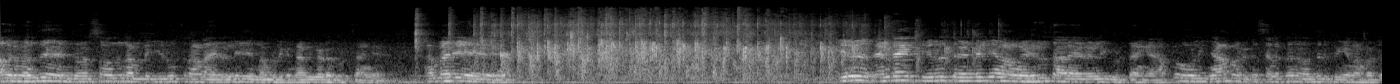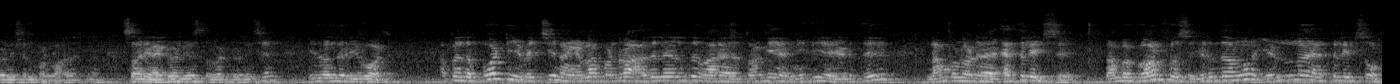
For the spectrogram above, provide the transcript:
அவர் வந்து இந்த வருஷம் வந்து நம்மளுக்கு இருபத்தி நாலாயிரம் வெள்ளி நம்மளுக்கு நன்கொடை கொடுத்தாங்க. அது மாதிரி இரு ரெண்டாயிரத்தி இருபத்தி ரெண்டுலேயும் அவங்க இருபத்தாறாயிரம் வெள்ளி கொடுத்தாங்க. அப்போ உங்களுக்கு ஞாபகம் இருக்கும். சில பேர் வந்திருப்பீங்க நம்ம டொனேஷன் பண்ணோம். Sorry I don't use the word donation இது வந்து ரிவார்ட் அப்போ இந்த போட்டியை வச்சு நாங்கள் என்ன பண்ணுறோம் அதுலேருந்து வர தொகையை நிதியை எடுத்து நம்மளோட அத்லீட்ஸு நம்ம கால்ஃபர்ஸ் இருந்தாலும் எல்லா அத்லீட்ஸும்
